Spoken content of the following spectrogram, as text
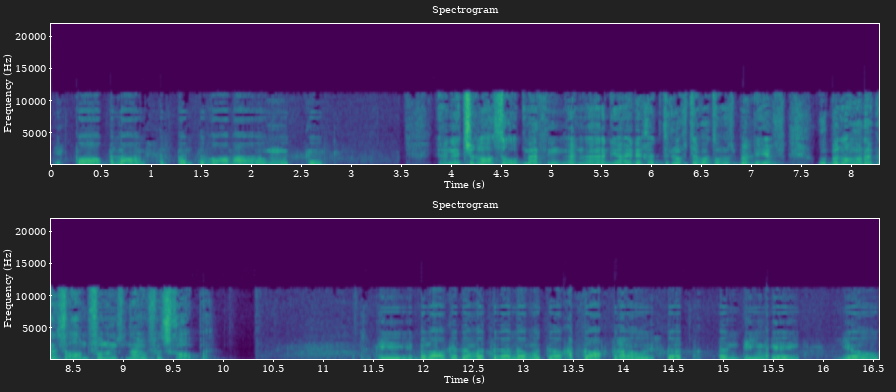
die paar belangrikste punte waarna ou moet kyk. Ja, net 'n laaste opmerking in in die huidige droogte wat ons beleef. Hoe belangrik is aanvullings nou vir skape? Die belangrike ding wat in nou moet 'n gedagte hou is dat indien jy jou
